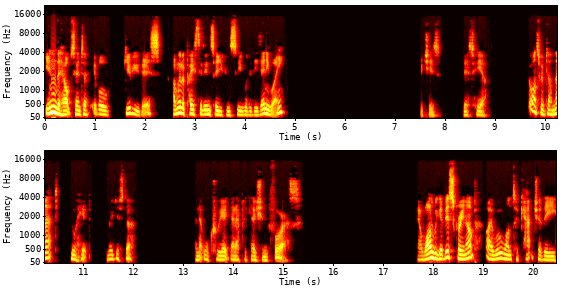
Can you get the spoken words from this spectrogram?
in the help center, it will give you this. I'm going to paste it in so you can see what it is anyway, which is this here. But once we've done that, we'll hit register and that will create that application for us. Now, while we get this screen up, I will want to capture the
